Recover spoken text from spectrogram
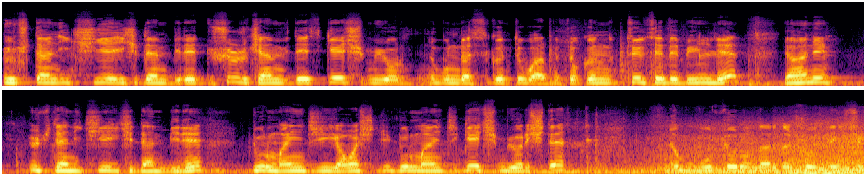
3'ten 2'ye 2'den 1'e düşürürken vites geçmiyor. Bunda sıkıntı var. Bu sıkıntı sebebiyle yani 3'ten 2'ye 2'den 1'e durmayınca yavaş durmayınca geçmiyor işte. Bu sorunları da çözmek için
